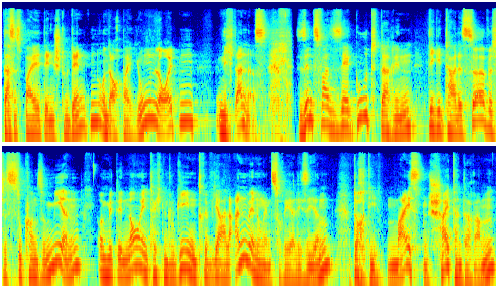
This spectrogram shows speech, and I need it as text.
Das ist bei den Studenten und auch bei jungen Leuten nicht anders. Sie sind zwar sehr gut darin, digitale Services zu konsumieren und mit den neuen Technologien triviale Anwendungen zu realisieren, doch die meisten scheitern daran,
